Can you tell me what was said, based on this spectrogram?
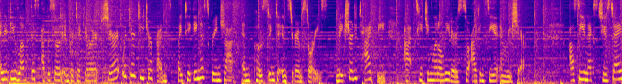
And if you loved this episode in particular, share it with your teacher friends by taking a screenshot and posting to Instagram stories. Make sure to tag me at Teaching Little Leaders so I can see it and reshare. I'll see you next Tuesday.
